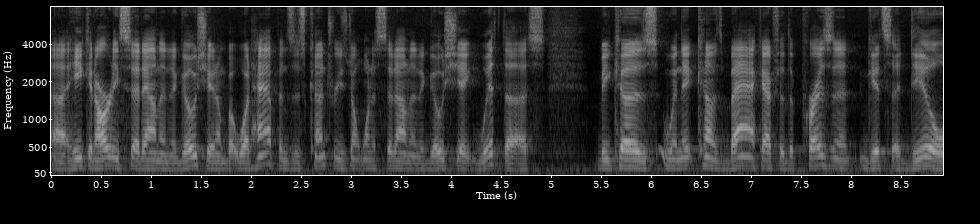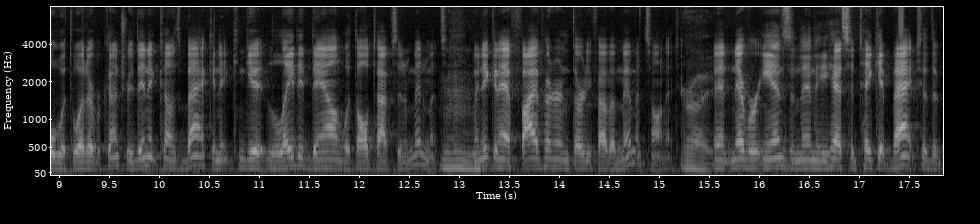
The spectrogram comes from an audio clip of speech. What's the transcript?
Uh, he can already sit down and negotiate them, but what happens is countries don't want to sit down and negotiate with us because when it comes back after the president gets a deal with whatever country, then it comes back and it can get laid down with all types of amendments. I mean, it can have 535 amendments on it, Right. and it never ends, and then he has to take it back to the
